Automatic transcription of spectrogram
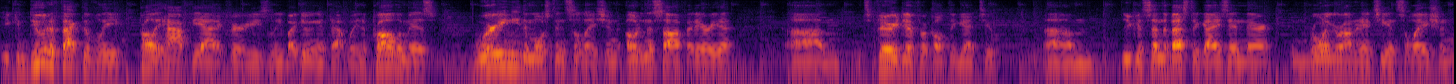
you can do it effectively, probably half the attic very easily by doing it that way. The problem is where you need the most insulation, out in the soffit area, um, it's very difficult to get to. Um, you can send the best of guys in there and rolling around an itchy insulation,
